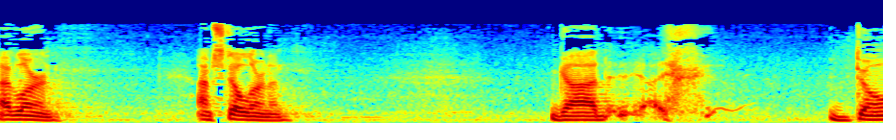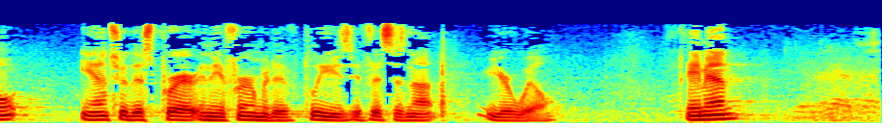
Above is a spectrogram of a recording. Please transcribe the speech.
I've learned. I'm still learning. God, don't answer this prayer in the affirmative, please, if this is not your will. Amen? Yes.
